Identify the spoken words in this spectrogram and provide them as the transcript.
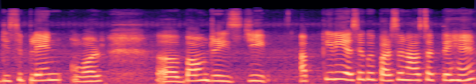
डिसिप्लिन और बाउंड्रीज जी, आपके लिए ऐसे कोई पर्सन आ सकते हैं?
